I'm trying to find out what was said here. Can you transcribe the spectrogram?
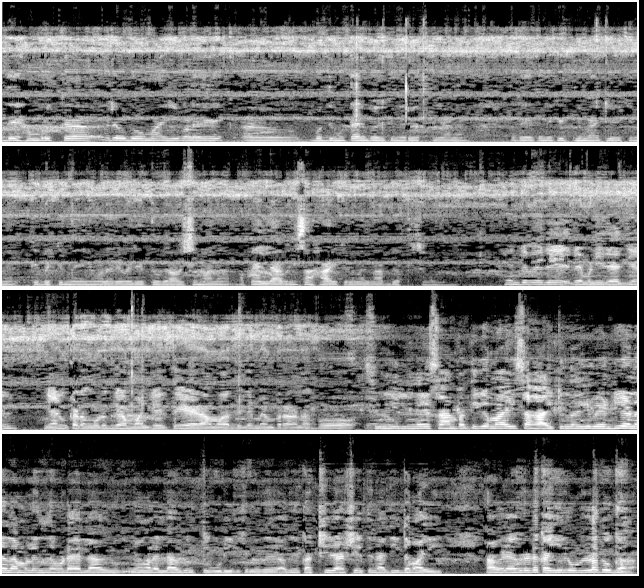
അദ്ദേഹം വൃക്ക രോഗവുമായി വളരെ ബുദ്ധിമുട്ട് അനുഭവിക്കുന്ന ഒരു വ്യക്തിയാണ്. അദ്ദേഹത്തിന് കിഡ്നി മാറ്റി വയ്ക്കുന്ന വെക്കുന്നതിന് വളരെ വലിയ തുക ആവശ്യമാണ്. അപ്പോൾ എല്ലാവരും സഹായിക്കണമെന്ന് അഭ്യർത്ഥിച്ചുകൊള്ളുന്നു. എന്റെ പേര് രമണി രാജൻ. ഞാൻ കടങ്ങോട് ഗ്രാമപഞ്ചായത്ത് ഏഴാം വാർഡിലെ മെമ്പറാണ്. അപ്പോൾ സുനിലിനെ സാമ്പത്തികമായി സഹായിക്കുന്നതിന് വേണ്ടിയാണ് നമ്മൾ ഇന്നിവിടെ എല്ലാവരും ഞങ്ങൾ എല്ലാവരും ഒത്തുകൂടിയിരിക്കുന്നത്. അത് കക്ഷി രാഷ്ട്രീയത്തിന് അതീതമായി. അവരവരുടെ കയ്യിലുള്ള തുക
